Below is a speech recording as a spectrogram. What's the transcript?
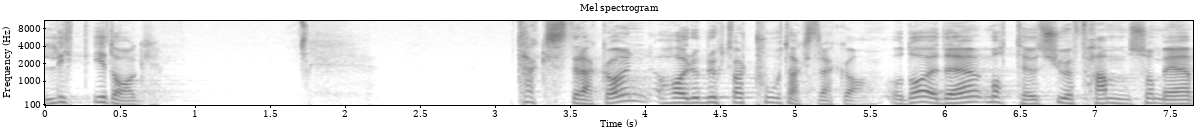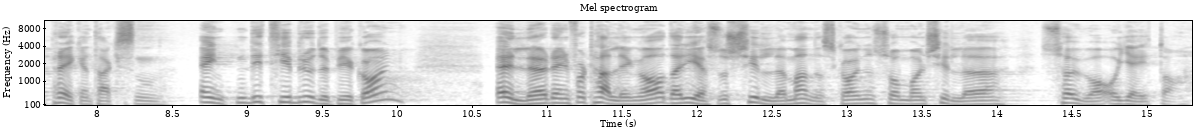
litt i dag. Tekstrekkene har jo brukt hvert to tekstrekker. og Da er det Matteus 25 som er preikenteksten. Enten de ti brudepikene eller den fortellinga der Jesus skiller menneskene som man skiller sauer og geiter.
